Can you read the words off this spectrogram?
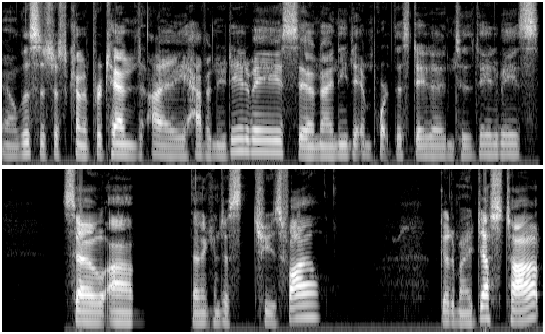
Now this is just kind of pretend I have a new database and I need to import this data into the database. So um, then I can just choose File, go to my desktop,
